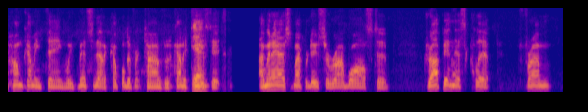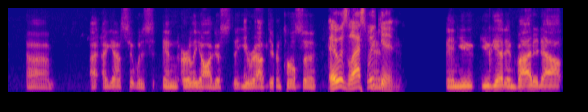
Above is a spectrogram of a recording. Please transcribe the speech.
homecoming thing. We've mentioned that a couple different times. We've kind of Yeah. teased it. I'm going to ask my producer Rob Walls to drop in this clip from. Um, I, I guess it was in early August that you were out there in Tulsa, It was last weekend. And you you get invited out.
